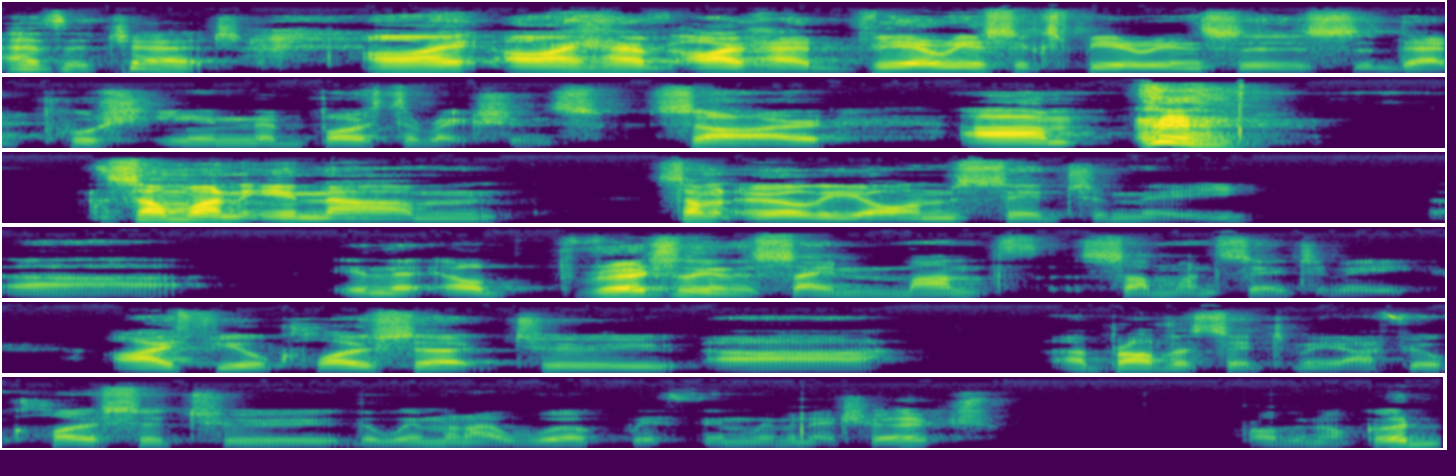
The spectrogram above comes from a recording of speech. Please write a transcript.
as a church? I, I have I've had various experiences that push in both directions. So um, someone in um, someone early on said to me uh, in the or virtually in the same month, someone said to me, "I feel closer to." Uh, a brother said to me, "I feel closer to the women I work with than women at church." Probably not good.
